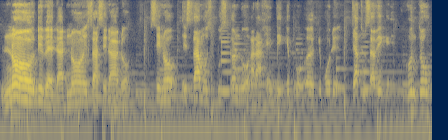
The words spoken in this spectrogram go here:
No, de verdad, no está cerrado sino estamos buscando a la gente que, eh, que puede, ya tú sabes que junto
